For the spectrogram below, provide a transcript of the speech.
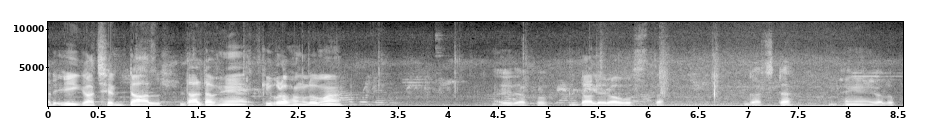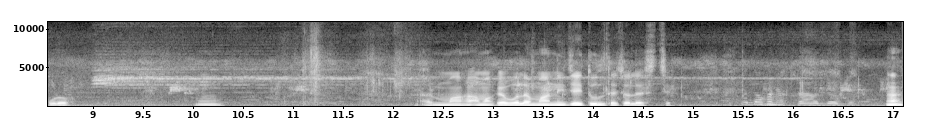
আর এই গাছের ডাল, ডালটা ভেঙে কি করে ভাঙলো মা? এই দেখো ডালের অবস্থা। গাছটা ভেঙে গেল পুরো। হুম। আর মা আমাকে বলে মা নিজেই তুলতে চলে এসছে। হ্যাঁ?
